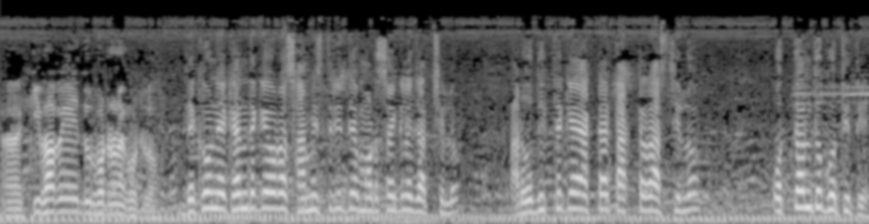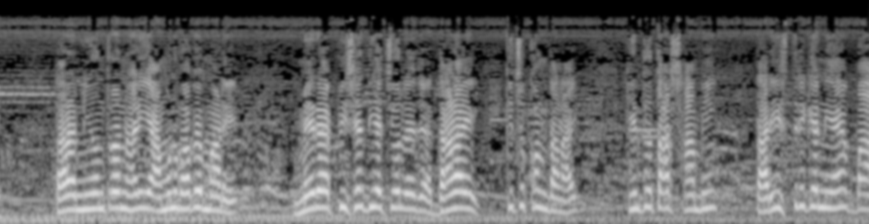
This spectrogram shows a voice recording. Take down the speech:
আহ, কীভাবে এই দুর্ঘটনা ঘটলো? দেখুন এখান থেকে ওরা স্বামী স্ত্রীতে মোটরসাইকেলে যাচ্ছিল আর ওদিক থেকে একটা ট্রাক্টর আসছিল অত্যন্ত গতিতে। তারা নিয়ন্ত্রণ হারিয়ে এমনভাবে মারে মেরে পিছে দিয়ে চলে যায় দাঁড়ায় কিছুক্ষণ দাঁড়ায়। কিন্তু তার স্বামী তার স্ত্রীকে নিয়ে বা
